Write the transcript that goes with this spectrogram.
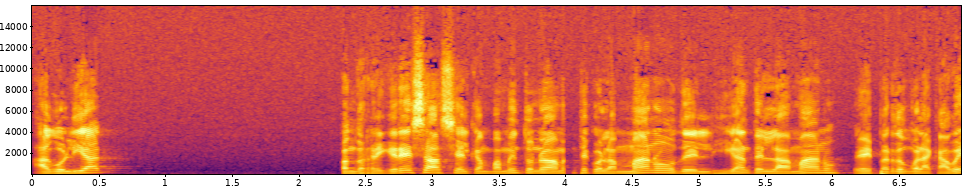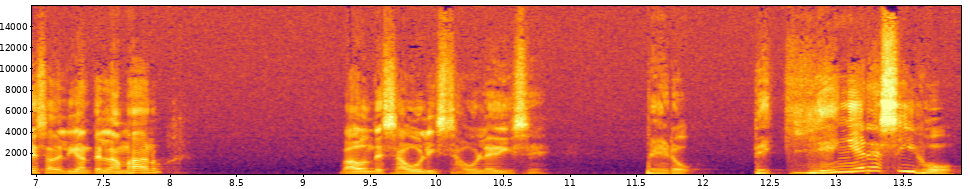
a Goliat, cuando regresa hacia el campamento nuevamente con la mano del gigante en la mano, eh, perdón, con la cabeza del gigante en la mano, va donde Saúl y Saúl le dice, pero ¿de quién eres hijo?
